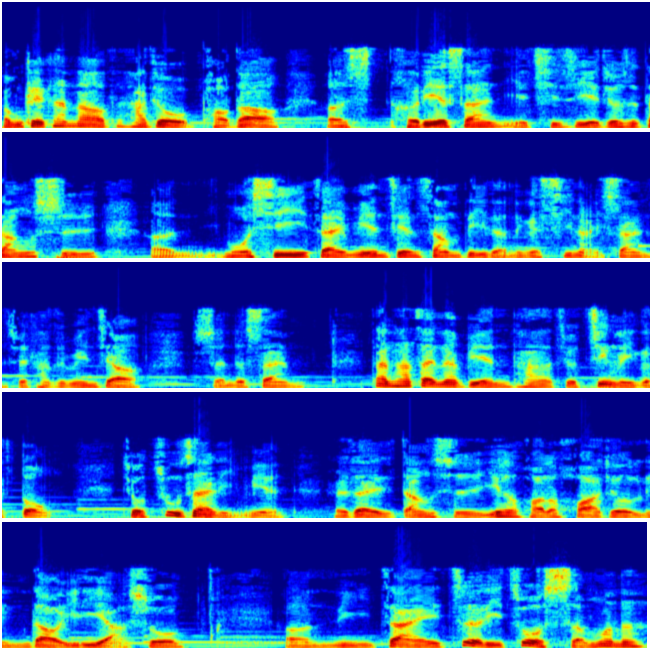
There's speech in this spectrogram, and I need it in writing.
我们可以看到，他就跑到呃河烈山，也其实也就是当时呃摩西在面见上帝的那个西乃山，所以他这边叫神的山。但他在那边，他就进了一个洞，就住在里面。而在当时，耶和华的话就临到以利亚说：“呃，你在这里做什么呢？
